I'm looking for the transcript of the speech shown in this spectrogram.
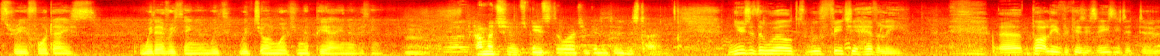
three or four days with everything, and with, with John working the PA and everything. How much of News of the World are you going to do this time? News of the World will feature heavily, uh, partly because it's easy to do.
